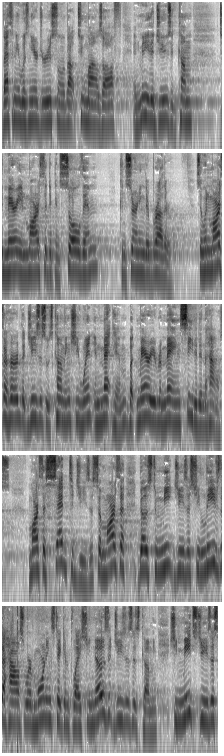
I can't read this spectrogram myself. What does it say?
Bethany was near Jerusalem, about two miles off, and many of the Jews had come to Mary and Martha to console them concerning their brother. So when Martha heard that Jesus was coming, she went and met him, but Mary remained seated in the house. Martha said to Jesus, so Martha goes to meet Jesus. She leaves the house where mourning's taking place. She knows that Jesus is coming. She meets Jesus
